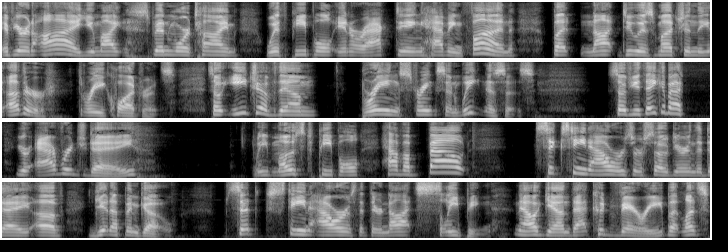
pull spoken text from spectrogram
If you're an I, you might spend more time with people interacting, having fun, but not do as much in the other three quadrants. So each of them bring strengths and weaknesses. So if you think about your average day, we most people have about 16 hours or so during the day of get up and go. 16 hours that they're not sleeping. Now, again, that could vary, but let's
